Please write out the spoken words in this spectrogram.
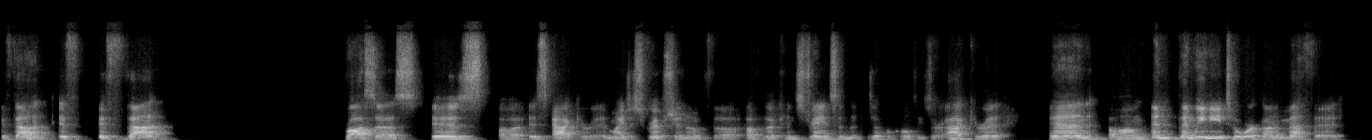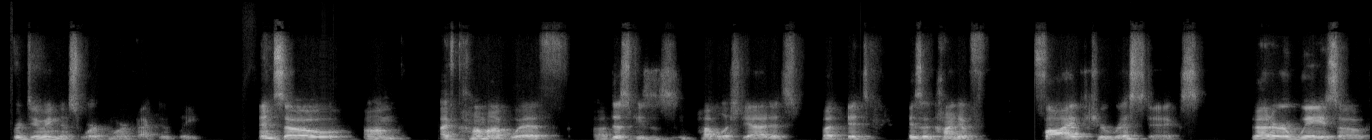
if that if if that process is uh, is accurate my description of the of the constraints and the difficulties are accurate and um, and then we need to work on a method for doing this work more effectively. And so um, i've come up with uh, this piece isn't published yet. It's but it is is a kind of five heuristics that are ways of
